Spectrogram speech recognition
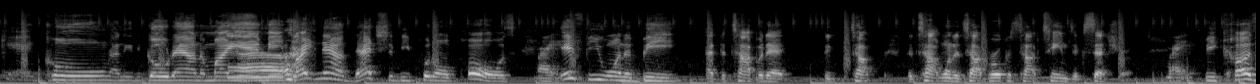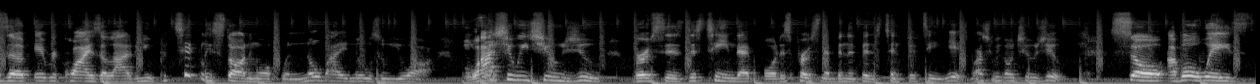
Cancun. I need to go down to Miami. Right now, that should be put on pause right. if you want to be at the top of that, the top, the top one of the top brokers, top teams, etc. Right. Because of it requires a lot of you, particularly starting off when nobody knows who you are. Exactly. Why should we choose you versus this team that or this person that been in business 10, 15 years? Why should we gonna choose you? So I've always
